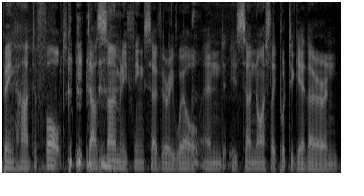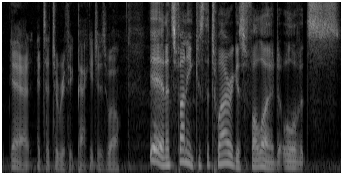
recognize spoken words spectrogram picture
being hard to fault. It does so many things so very well and is so nicely put together. And yeah, it's a terrific package as well. Yeah, and it's funny because the Touareg has followed all of its.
